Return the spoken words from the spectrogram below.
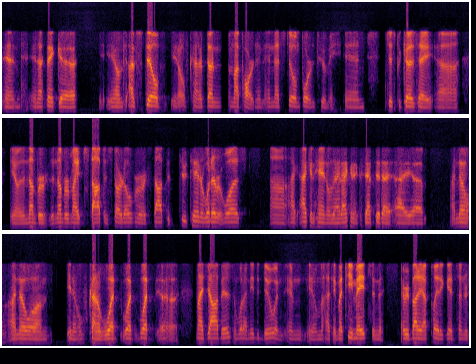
and and I think. uh you know, I've still, you know, kind of done my part, and, and that's still important to me. And just because, hey, uh, you know, the number the number might stop and start over, or stop at two ten, or whatever it was, uh, I, I can handle that. I can accept it. I, I, uh, I know, I know, um, you know, kind of what what what uh, my job is and what I need to do, and and you know, I think my teammates and everybody I've played against under,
